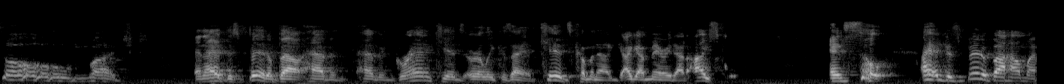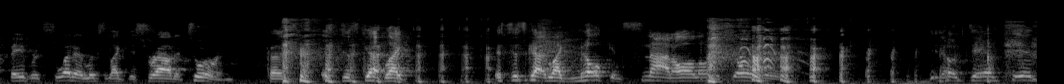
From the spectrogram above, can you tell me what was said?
so much. And I had this bit about having having grandkids early because I had kids coming out. I got married out of high school. And so I had this bit about how my favorite sweater looks like the Shroud of Turin because it's just got like it's just got like milk and snot all on the shoulder. you know, damn kids,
